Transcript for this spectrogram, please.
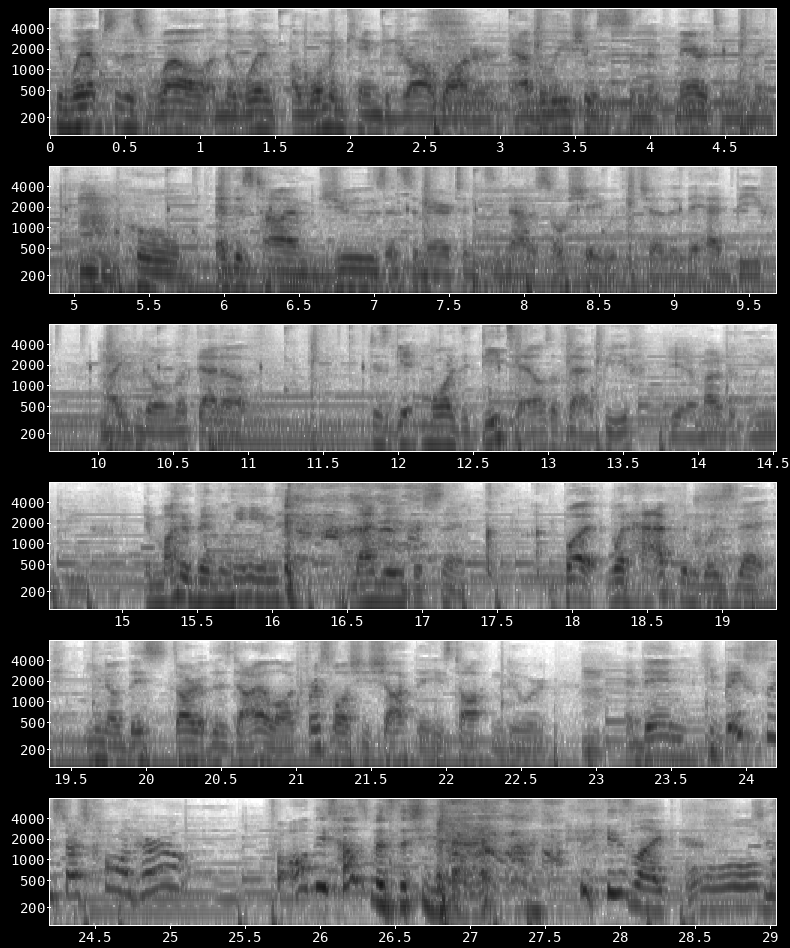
he went up to this well, and the a woman came to draw water, and I believe she was a Samaritan woman who, at this time, Jews and Samaritans did not associate with each other. They had beef. Uh, you can go and look that up. Just get more of the details of that beef. Yeah, it might have been lean beef. It might have been lean, 98%. But what happened was that, you know, they start up this dialogue. First of all, she's shocked that he's talking to her. Mm. And then he basically starts calling her out for all these husbands that she had. he's like, Oh my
